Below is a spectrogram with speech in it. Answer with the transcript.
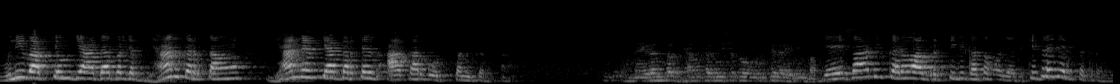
उन्हीं वाक्यों के आधार पर जब ध्यान करता हूँ ध्यान में हम क्या करते हैं? आकार को उत्पन्न करता हूँ। निरंतर ध्यान करने से तो वृत्ति रहेगी। जैसा भी करो आप वृत्ति भी खत्म हो जाती कितने देर तक रहेगी?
